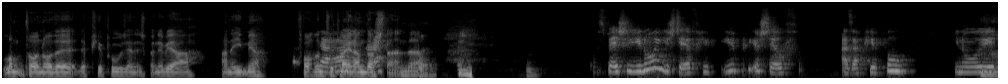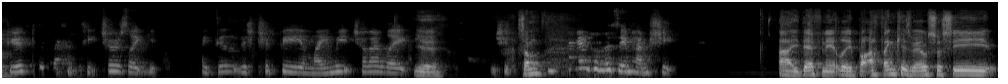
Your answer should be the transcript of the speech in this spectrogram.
lumped on all the, the pupils, then it's going to be a, a nightmare for them to try and understand that. Especially, you know yourself, you, you put yourself as a pupil. You know, Mhm. if you have two different teachers, like ideally they should be in line with each other. Like Yeah, should some from the same hymn sheet. Aye, definitely. But I think as well, so see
